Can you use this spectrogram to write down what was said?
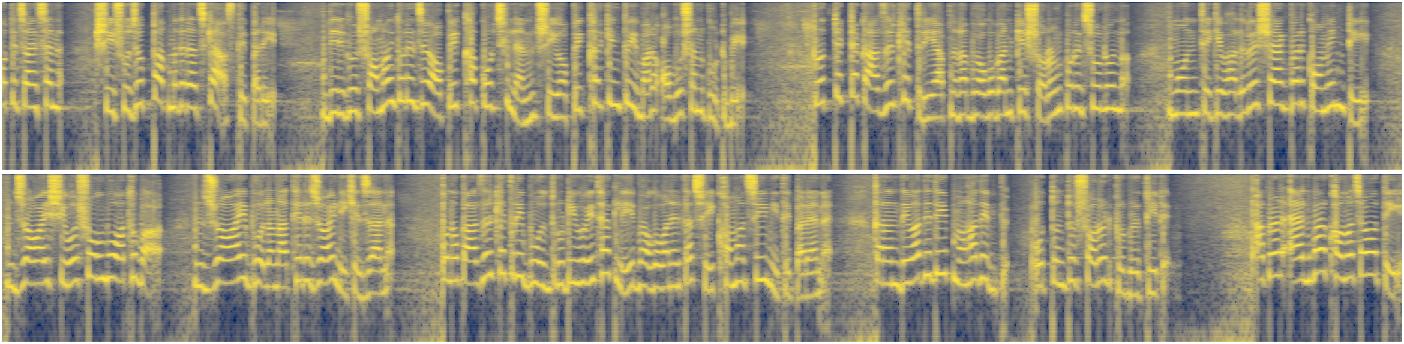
হতে চাইছেন, সেই সুযোগটা আপনাদের আজকে আসতে পারে। দীর্ঘ সময় ধরে যে অপেক্ষা করছিলেন, সেই অপেক্ষার কিন্তু এবার অবসান ঘটবে। প্রত্যেকটা কাজের ক্ষেত্রে আপনারা ভগবানকে স্মরণ করে চলুন। মন থেকে ভালোবেসে একবার কমেন্টে, জয় শিবশম্ভু অথবা, জয় ভোলানাথের জয় লিখে যান। কোনো কাজের ক্ষেত্রে ভুল ত্রুটি হয়ে থাকলে ভগবানের কাছে ক্ষমা চেয়ে নিতে পারেন। কারণ দেবাদিদেব মহাদেব অত্যন্ত সরল প্রকৃতির। আপনার একবার ক্ষমা চাওয়াতে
